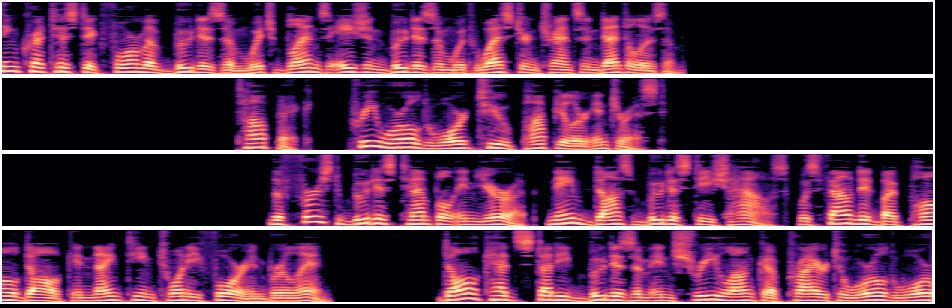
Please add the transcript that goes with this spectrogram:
syncretistic form of Buddhism which blends Asian Buddhism with Western transcendentalism. Pre-World War II popular interest The first Buddhist temple in Europe, named Das Buddhistische Haus, was founded by Paul Dahlke in 1924 in Berlin. Dahlke had studied Buddhism in Sri Lanka prior to World War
